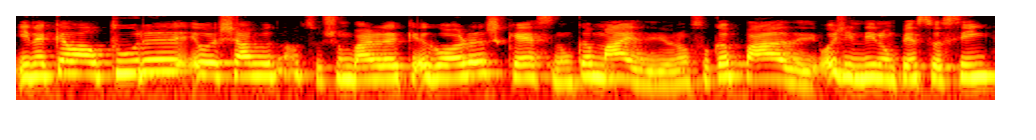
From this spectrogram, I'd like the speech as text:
E naquela altura eu achava, não, se eu chumbar agora, esquece, nunca mais, eu não sou capaz. E Hoje em dia não penso assim,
